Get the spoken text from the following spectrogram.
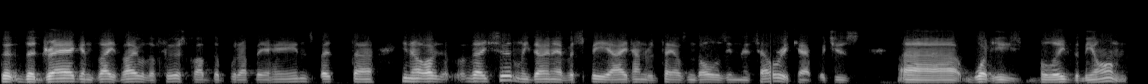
the the Dragons, they they were the first club to put up their hands, but uh, you know they certainly don't have a spare eight hundred thousand dollars in their salary cap, which is uh, what he's believed to be on.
